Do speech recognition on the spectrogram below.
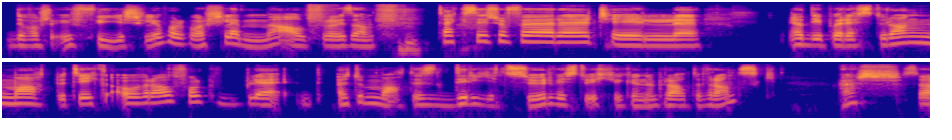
Det var så ufyselig. Folk var slemme. Alt fra liksom taxisjåfører til ja, de på restaurant, matbutikk, overalt. Folk ble automatisk dritsur hvis du ikke kunne prate fransk. Æsj. Så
